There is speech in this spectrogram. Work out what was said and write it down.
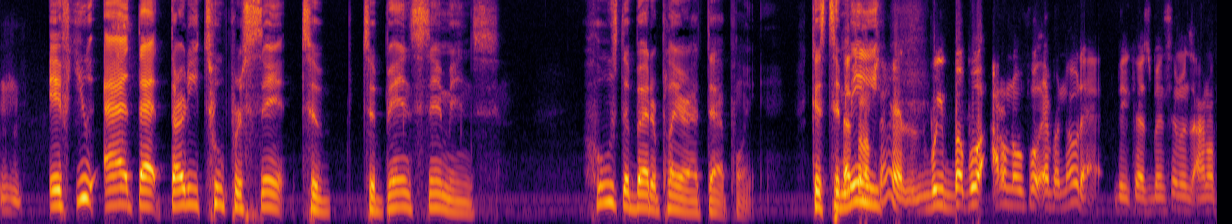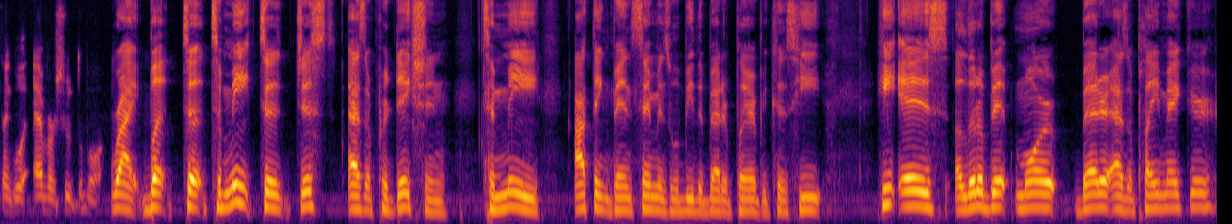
Mhm. If you add that thirty two percent to to Ben Simmons, who's the better player at that point? Because to that's me, what I'm. We but we'll, I don't know if we'll ever know that because Ben Simmons I don't think will ever shoot the ball. Right, but to to me, to just as a prediction, to me, I think Ben Simmons will be the better player because he he is a little bit more better as a playmaker.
